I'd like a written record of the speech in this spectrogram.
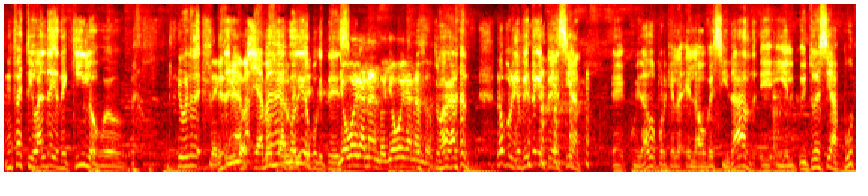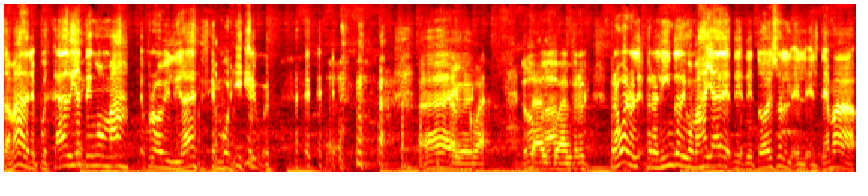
un festival de, de kilos, weón. De- kilos, y además es jodido porque te Yo voy ganando, yo voy ganando. Tú vas ganando. No, porque fíjate que te decían, eh, cuidado porque la, la obesidad eh, y, el- y tú decías, puta madre, pues cada día tengo más probabilidades de morir, güey. Ay, Tal güey. cual, No, tal cual. Pero, pero bueno, pero lindo, digo, más allá de, de- de todo eso, el, el- el tema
